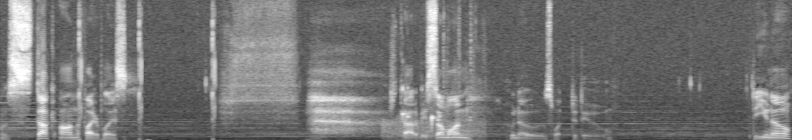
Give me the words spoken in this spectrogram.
I was stuck on the fireplace. There's gotta be someone who knows what to do. Do you know?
